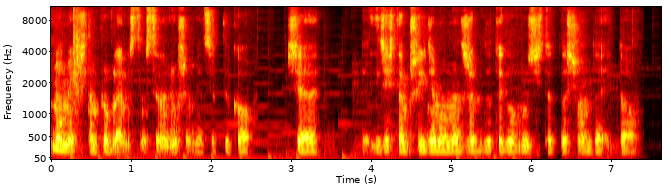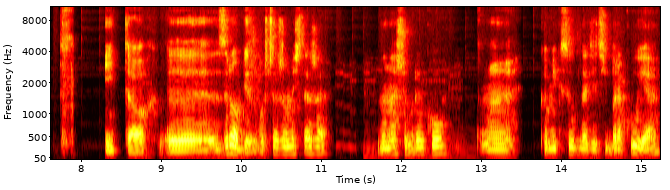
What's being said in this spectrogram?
mam jakieś tam problemy z tym scenariuszem, więc jak tylko się gdzieś tam przyjdzie moment, żeby do tego wrócić, to dosiądę i to, i to y, zrobię. Zwłaszcza, że myślę, że na naszym rynku y, komiksów dla dzieci brakuje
